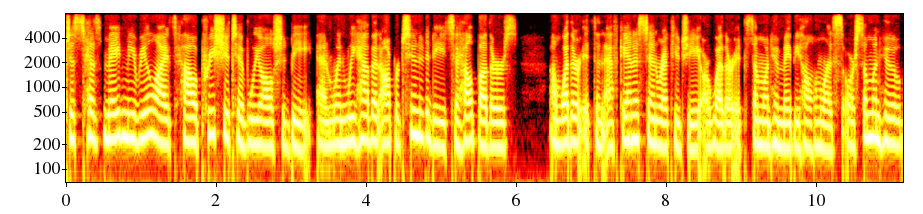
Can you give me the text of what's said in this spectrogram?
just has made me realize how appreciative we all should be. And when we have an opportunity to help others, um, whether it's an Afghanistan refugee or whether it's someone who may be homeless or someone who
